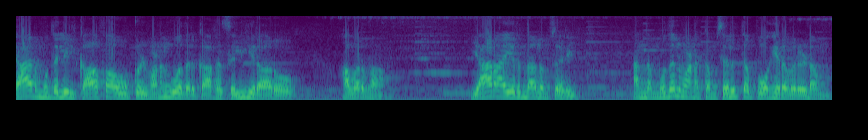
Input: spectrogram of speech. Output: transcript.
யார் முதலில் காஃபாவுக்குள் வணங்குவதற்காக செல்கிறாரோ அவர்தான். யாராயிருந்தாலும் சரி அந்த முதல் வணக்கம் செலுத்தப் போகிறவரிடம்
